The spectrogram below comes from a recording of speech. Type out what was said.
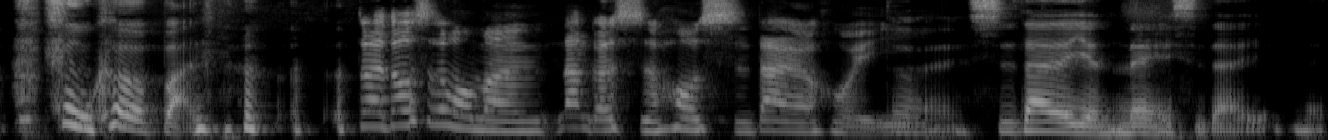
复刻版，对，都是我们那个时候时代的回忆。对，时代的眼泪，时代的眼泪。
